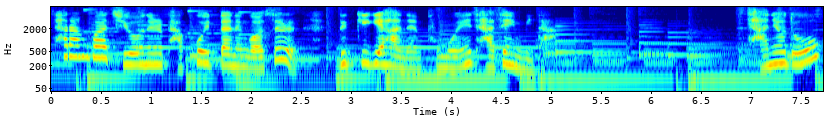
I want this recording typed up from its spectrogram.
사랑과 지원을 받고 있다는 것을 느끼게 하는 부모의 자세입니다. 자녀도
